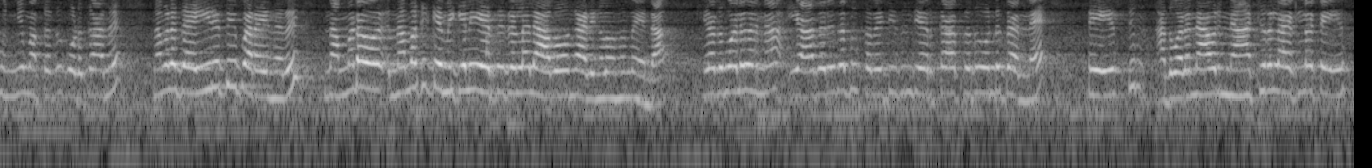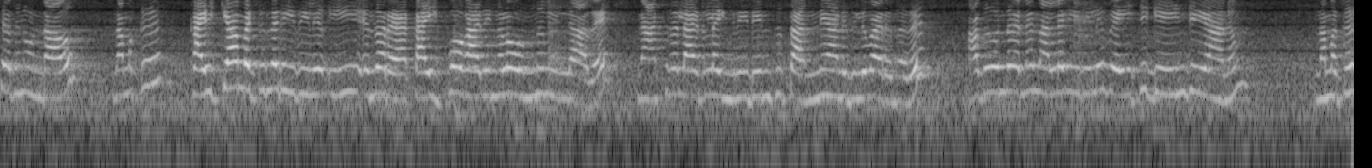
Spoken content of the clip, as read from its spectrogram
കുഞ്ഞു മക്കൾക്ക് കൊടുക്കാന്ന് നമ്മൾ ധൈര്യത്തിൽ പറയുന്നത്. നമ്മുടെ നമുക്ക് കെമിക്കലി ചേർത്തിട്ടുള്ള ലാഭവും കാര്യങ്ങളൊന്നും വേണ്ട. അതുപോലെ തന്നെ യാതൊരുവിധ പ്രിസർവേറ്റീവ്സും ചേർക്കാത്തത് കൊണ്ട് തന്നെ ടേസ്റ്റും അതുപോലെ തന്നെ ആ ഒരു നാച്ചുറൽ ആയിട്ടുള്ള ടേസ്റ്റ് അതിനുണ്ടാവും. നമുക്ക് കഴിക്കാൻ പറ്റുന്ന രീതിയിൽ ഈ എന്താ പറയുക കയ്പോ കാര്യങ്ങളോ ഒന്നുമില്ലാതെ നാച്ചുറൽ ആയിട്ടുള്ള ഇൻഗ്രീഡിയൻസ് തന്നെയാണ് ഇതിൽ വരുന്നത്. അതുകൊണ്ട് തന്നെ നല്ല രീതിയിൽ വെയിറ്റ് ഗെയിൻ ചെയ്യാനും നമുക്ക്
